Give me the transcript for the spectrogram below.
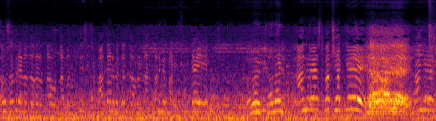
ಸಂಸದರು ಏನಾದ್ರೆ ತಾವು ತಮ್ಮನ್ನು ಉದ್ದೇಶಿಸಿ ಮಾತಾಡಬೇಕಂತ ಅವರನ್ನು ನಾನು ಮನವಿ ಮಾಡ್ತೀನಿ. ಜೈ. ಕಾಂಗ್ರೆಸ್ ಪಕ್ಷಕ್ಕೆ. ಕಾಂಗ್ರೆಸ್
